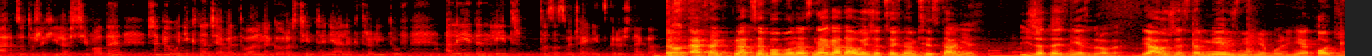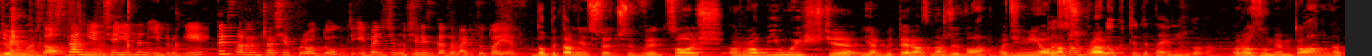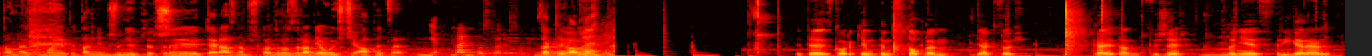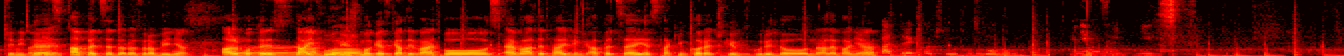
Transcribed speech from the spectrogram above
bardzo dużych ilości wody, żeby uniknąć ewentualnego rozcieńczenia elektrolitów. Ale jeden litr to zazwyczaj nic groźnego. To jest efekt placebo, bo nas nagadały, że coś nam się stanie. I że to jest niezdrowe. Ja już jestem, mnie już nic nie boli, nie? Chodź, idziemy. Dostaniecie jeden i drugi w tym samym czasie produkt i będziecie musieli zgadywać, co to jest. Dopytam jeszcze, czy wy coś robiłyście jakby teraz na żywo? Chodzi mi o To na są przykład... produkty detailingowe. Rozumiem to, natomiast moje pytanie brzmi, Będzie przesrane. czy teraz na przykład rozrabiałyście APC? Nie. Dwa impostory są. Zakrywamy? To jest korkiem tym stopem, jak coś. Kajetan, słyszysz? To nie jest triggerem, czyli To to, nie, jest to- APC do rozrobienia. Albo to jest Eee, Typhoon, albo- już mogę zgadywać, bo z EMA Detailing APC jest takim koreczkiem z góry do nalewania. Patryk, chodź tu z głową.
